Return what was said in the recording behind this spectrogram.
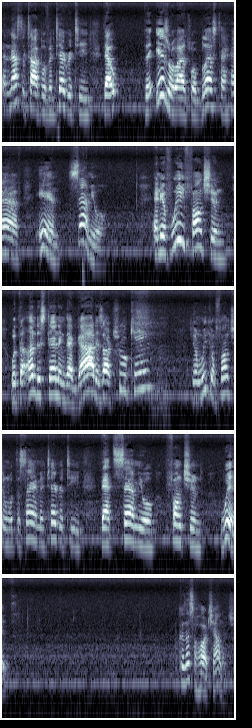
And that's the type of integrity that the Israelites were blessed to have in Samuel. And if we function with the understanding that God is our true king, then we can function with the same integrity that Samuel functioned with. Because that's a hard challenge.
